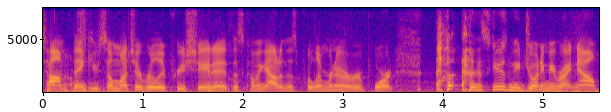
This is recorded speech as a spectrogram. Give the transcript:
Tom, yeah, thank you so much. I really appreciate You're it. Welcome. This coming out in this preliminary report. Excuse me, joining me right now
